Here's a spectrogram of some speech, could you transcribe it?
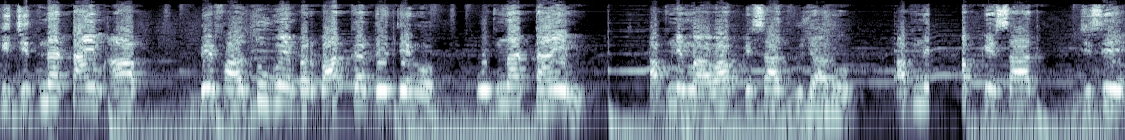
कि जितना टाइम आप बेफालतू में बर्बाद कर देते हो, उतना टाइम अपने माँ बाप के साथ गुजारो। अपने बाप के साथ जिसे,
